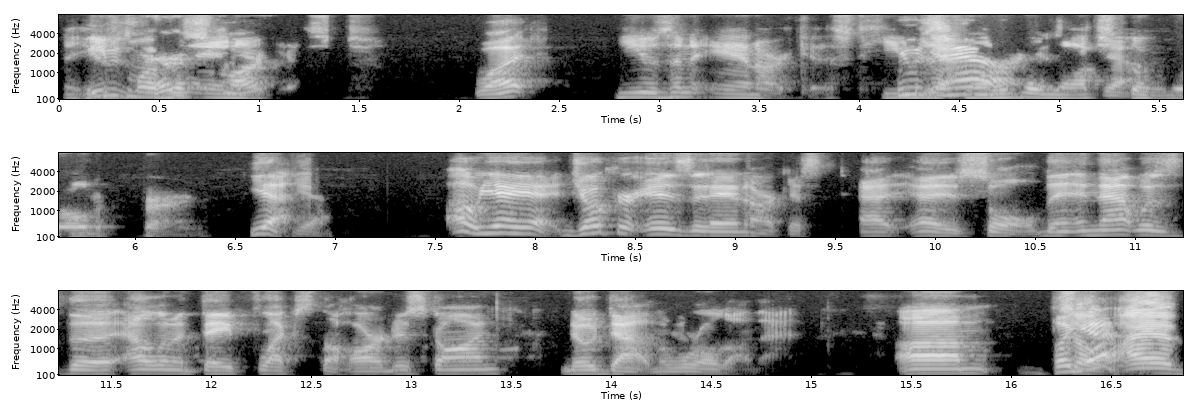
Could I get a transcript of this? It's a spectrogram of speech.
He, He was, was more very of an smart. anarchist. What? He was an anarchist. He, He was just an wanted to watch Yeah. the world burn. Yeah. Yeah. Oh yeah, yeah. Joker is an anarchist at, at his soul, and that was the element they flexed the hardest on, no doubt in the world on that. Um, but so yeah, I have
